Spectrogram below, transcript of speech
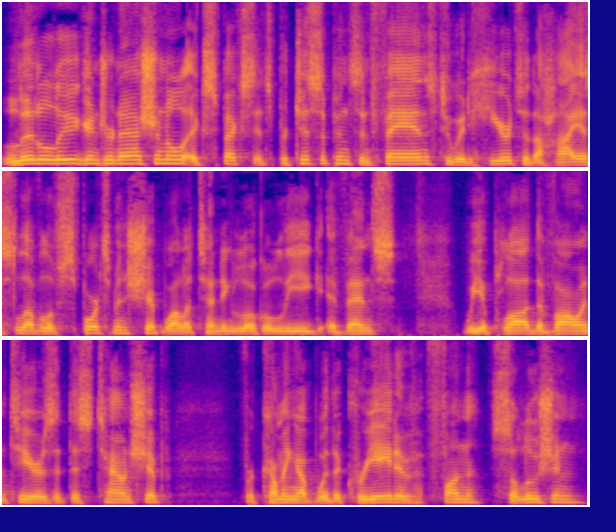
Little League International expects its participants and fans to adhere to the highest level of sportsmanship while attending local league events. We applaud the volunteers at this township for coming up with a creative, fun solution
